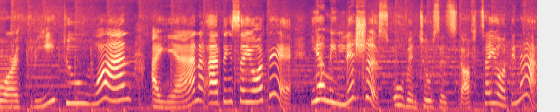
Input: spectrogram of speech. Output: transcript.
For 3, 2, 1, ayan ang ating sayote. Yummylicious oven toasted stuffed sayote na.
